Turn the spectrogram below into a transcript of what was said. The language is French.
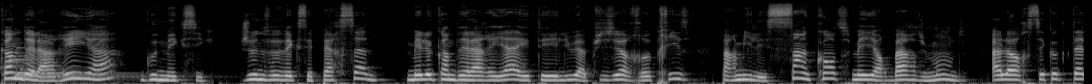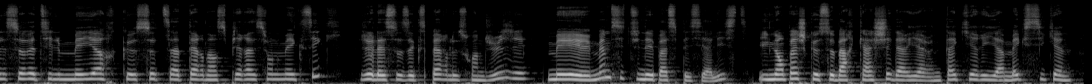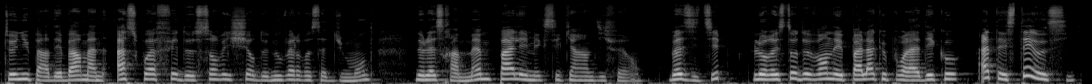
Candelaria, goût de Mexique. Je ne veux vexer personne, mais le Candelaria a été élu à plusieurs reprises parmi les 50 meilleurs bars du monde. Alors, ces cocktails seraient-ils meilleurs que ceux de sa terre d'inspiration, le Mexique? Je laisse aux experts le soin de juger. Mais même si tu n'es pas spécialiste, il n'empêche que ce bar caché derrière une taqueria mexicaine tenue par des barman assoiffés de s'enrichir de nouvelles recettes du monde ne laissera même pas les Mexicains indifférents. Buzzy tip, le resto devant n'est pas là que pour la déco, à tester aussi.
